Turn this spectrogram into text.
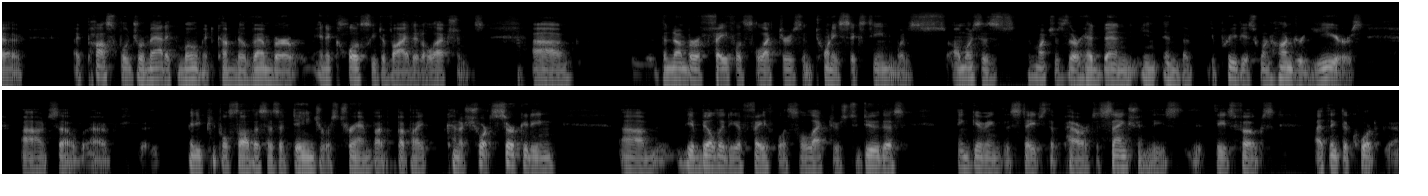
a, a possible dramatic moment come November in a closely divided elections. Uh, the number of faithless electors in 2016 was almost as much as there had been in, in the, the, previous 100 years. Uh, so uh, many people saw this as a dangerous trend, but, but by kind of short circuiting um, the ability of faithless electors to do this and giving the states the power to sanction these these folks, I think the court uh,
